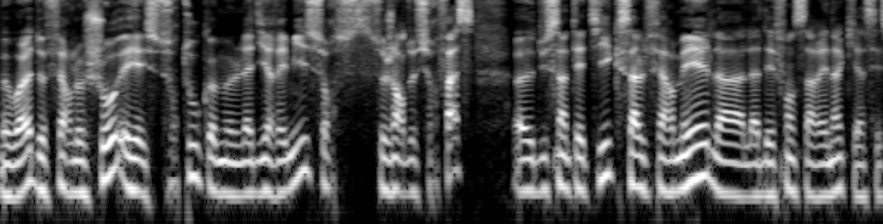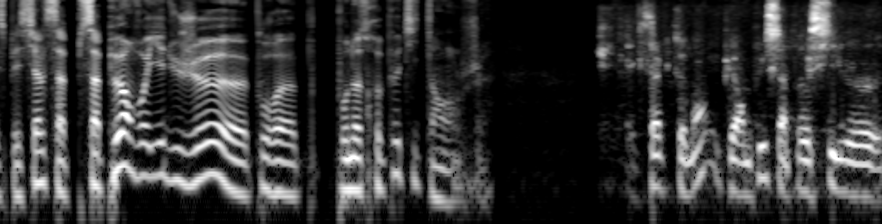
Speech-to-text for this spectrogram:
ben voilà, de faire le show et surtout, comme l'a dit Rémi, sur ce genre de surface, du synthétique, salle fermée, la, défense arena qui est assez spéciale, ça, peut envoyer du jeu pour, pour notre petit ange. Exactement. Et puis en plus, ça peut aussi le,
